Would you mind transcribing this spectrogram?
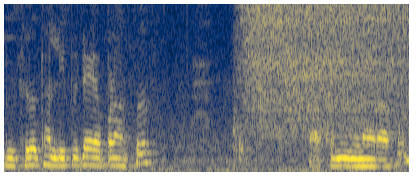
दुसरं थालीपीठ आहे आपण असंच आपण घेणार आहोत.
